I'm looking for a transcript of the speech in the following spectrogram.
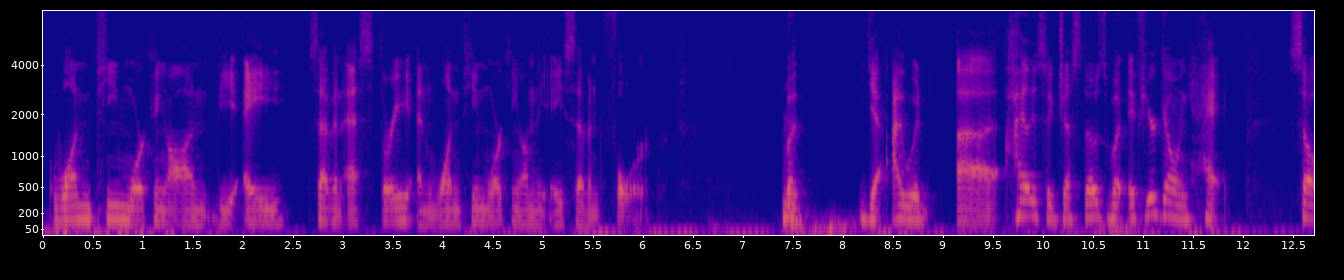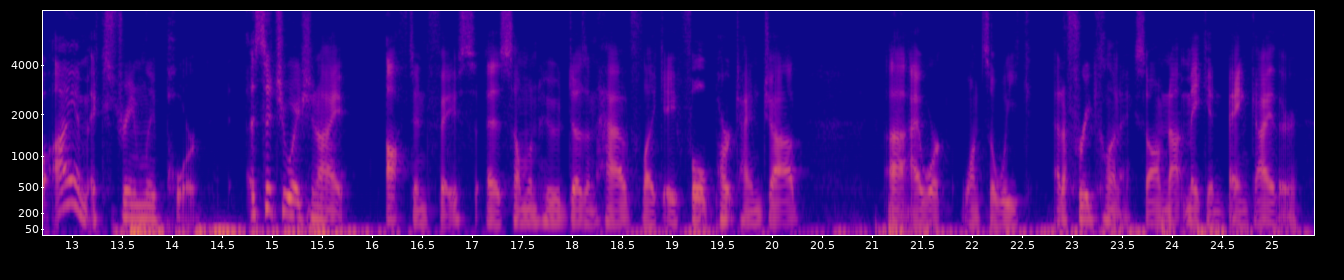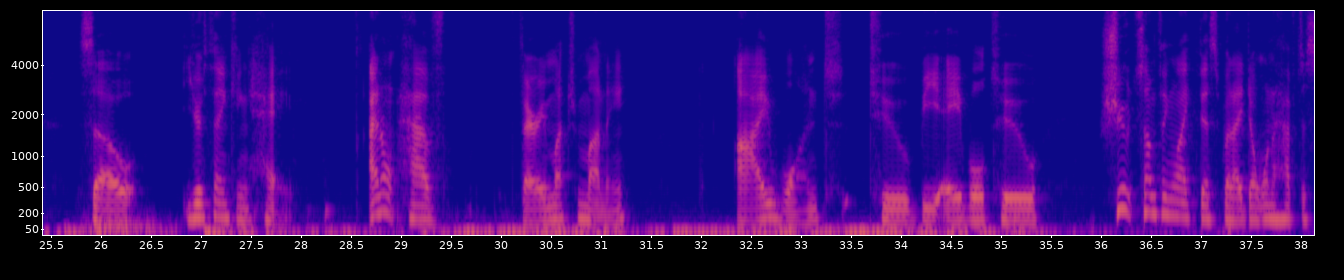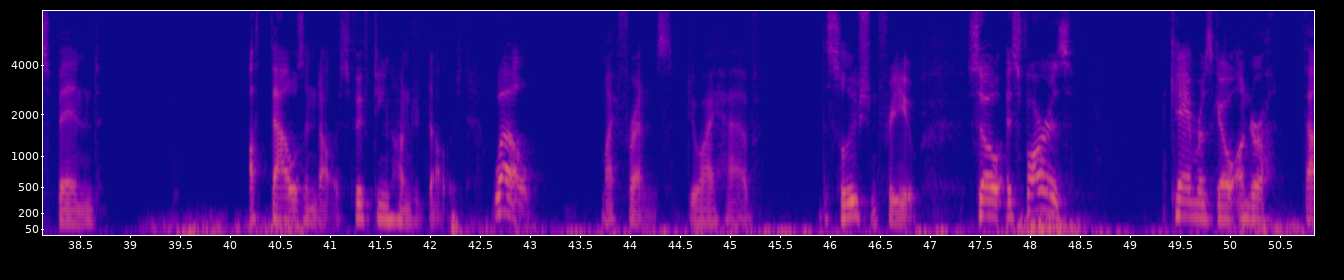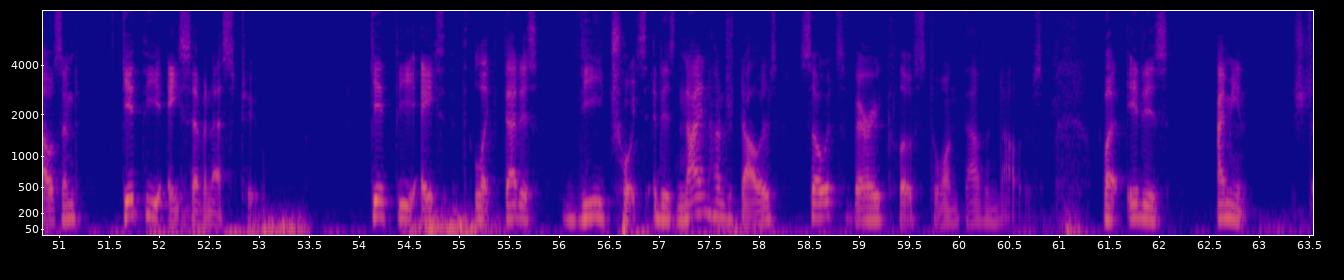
one team working on the A7S3 and one team working on the A7 IV. But yeah, I would uh, highly suggest those. But if you're going, hey, so I am extremely poor, a situation I often face as someone who doesn't have like a full part time job. Uh, I work once a week at a free clinic, so I'm not making bank either. So you're thinking, hey, I don't have very much money. I want to be able to shoot something like this, but I don't want to have to spend a thousand dollars, fifteen hundred dollars. Well, my friends, do I have the solution for you? So as far as cameras go under a thousand, get the A7S2. Get the A like that is the choice. It is nine hundred dollars, so it's very close to one thousand dollars. But it is, I mean,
